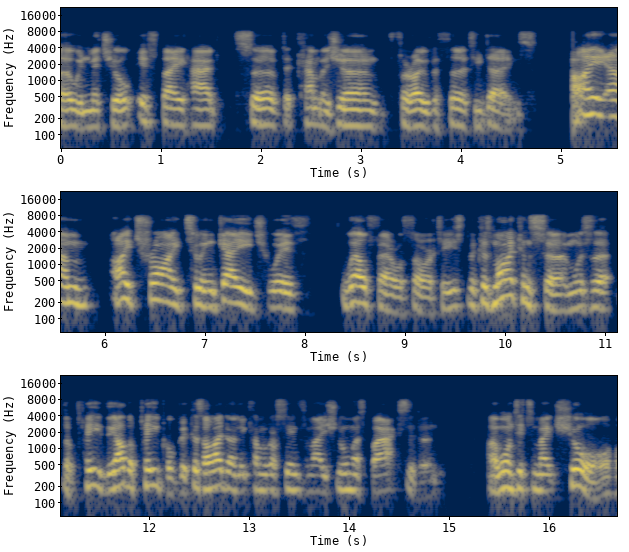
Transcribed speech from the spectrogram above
Irwin Mitchell if they had served at Camp Lejeune for over 30 days. I, um, I tried to engage with welfare authorities because my concern was that the, the other people, because I'd only come across the information almost by accident, I wanted to make sure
